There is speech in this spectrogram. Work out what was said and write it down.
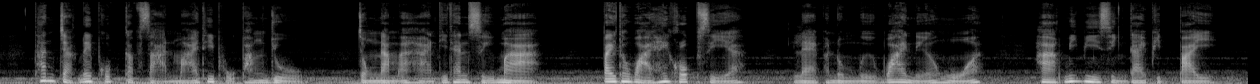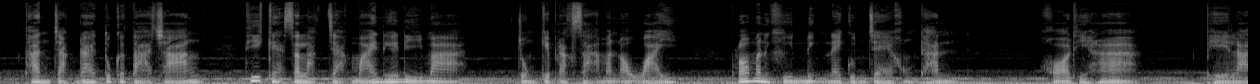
ๆ ท่านจักได้พบกับสารไม้ที่ผุพังอยู่ จงนำอาหารที่ท่านซื้อมา ไปถวายให้ครบเสีย และพนมมือไหว้เหนือหัว หากไม่มีสิ่งใดผิดไป ท่านจักได้ตุ๊กตาช้าง ที่แกะสลักจากไม้เนื้อดีมา จงเก็บรักษามันเอาไว้ เพราะมันคือหนึ่งในกุญแจของท่าน ข้อที่ 5 เพลา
